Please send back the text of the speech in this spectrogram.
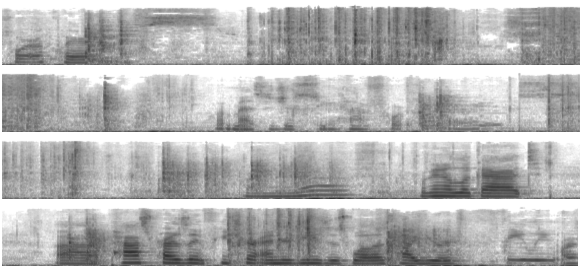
for Aquarius. What messages do you have for Aquarius? love. We're going to look at uh, past, present, future energies as well as how you're feeling or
